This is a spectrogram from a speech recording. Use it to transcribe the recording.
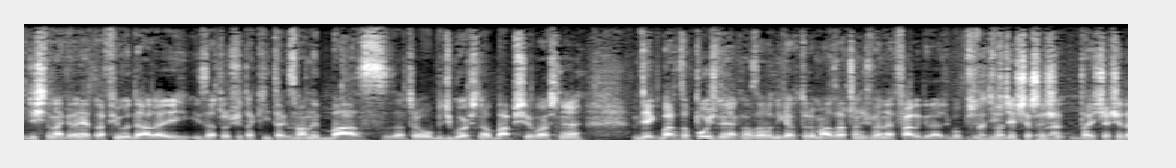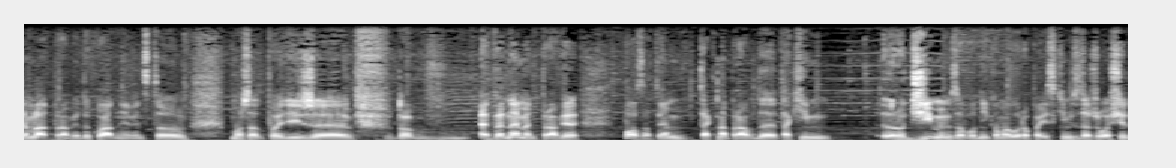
gdzieś te nagrania trafiły dalej i zaczął się taki tak zwany buzz. Zaczęło być głośno o Babsie właśnie. Wiek bardzo późny jak na zawodnika, który ma zacząć w NFL grać, bo przecież 26, 27 lat prawie, dokładnie, więc to można powiedzieć, że no, ewenement prawie. Poza tym tak naprawdę takim rodzimym zawodnikom europejskim zdarzyło się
